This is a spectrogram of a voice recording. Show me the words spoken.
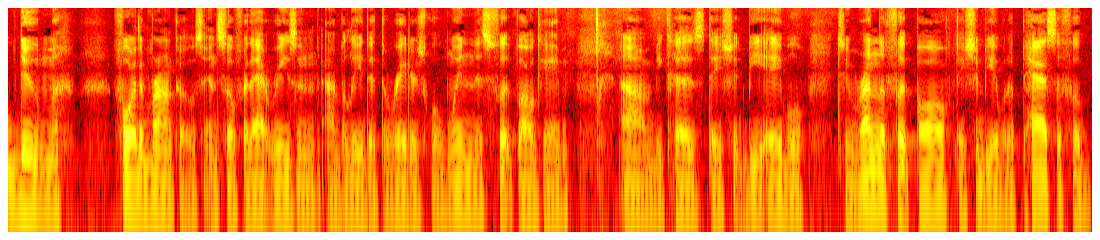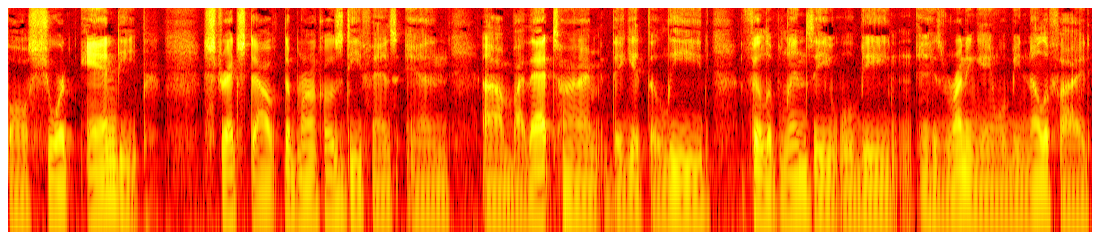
doom for the Broncos. And so, for that reason, I believe that the Raiders will win this football game um, because they should be able to run the football, they should be able to pass the football short and deep stretched out the Broncos defense, and um, by that time they get the lead. Phillip Lindsay will be his running game will be nullified,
